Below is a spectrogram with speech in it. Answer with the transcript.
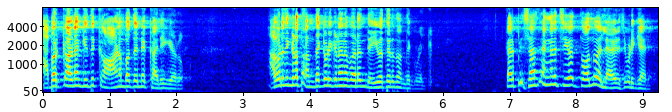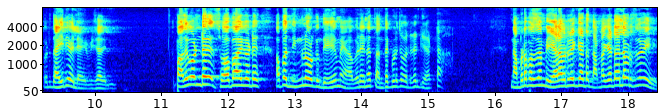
അവർക്കാണെങ്കിൽ ഇത് കാണുമ്പോൾ തന്നെ കലി കയറും അവർ നിങ്ങളുടെ തന്തയ്ക്ക് വിളിക്കണതിന് പകരം ദൈവത്തിന് തന്തയ്ക്ക് വിളിക്കും. കാരണം പിശാസിന് അങ്ങനെ ചെയ്യാൻ തോന്നുമല്ല അവർ പിടിക്കാൻ. ഒരു ധൈര്യമല്ല പിശാചിന്. അപ്പം അതുകൊണ്ട് സ്വാഭാവികമായിട്ട് അപ്പം നിങ്ങളോർക്കും ദൈവമേ അവരെന്നെ തന്തെ കുളിച്ച് വല്ലതും കേട്ടാ. നമ്മുടെ പ്രശ്നം വേറെ അവരുടെയും കേട്ട. നമ്മൾ കേട്ടല്ല പ്രശ്നമേ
